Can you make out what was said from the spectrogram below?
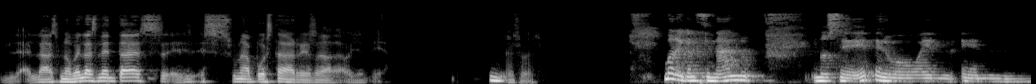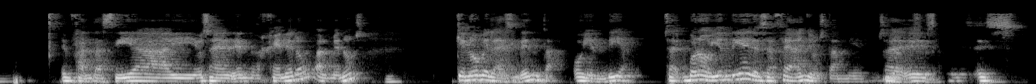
la- las novelas lentas es, es una apuesta arriesgada hoy en día. Eso es. Bueno, y que al final, no sé, ¿eh? pero en, en, en fantasía y, o sea, en el género, al menos, ¿qué novela es lenta hoy en día? O sea, bueno, hoy en día y desde hace años también. O sea, Ya, es, sí. es, es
